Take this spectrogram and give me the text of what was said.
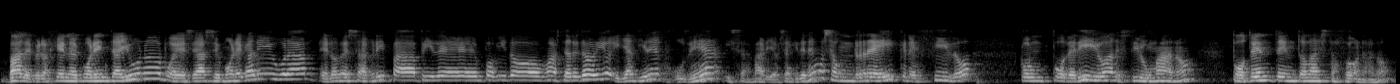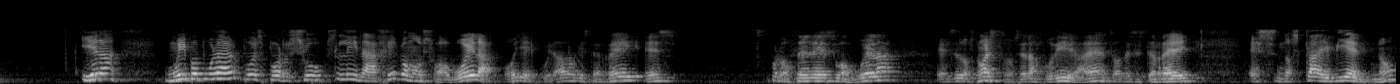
Vale, pero es que en el 41 pues ya se muere Calígula, Herodes Agripa pide un poquito más territorio y ya tiene Judea y Samaria. O sea que tenemos a un rey crecido con poderío al estilo humano, potente en toda esta zona, ¿no? Y era muy popular pues por su linaje como su abuela. Oye, cuidado que este rey es procede de su abuela, es de los nuestros, era judía, ¿eh? Entonces este rey es, nos cae bien, ¿no?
